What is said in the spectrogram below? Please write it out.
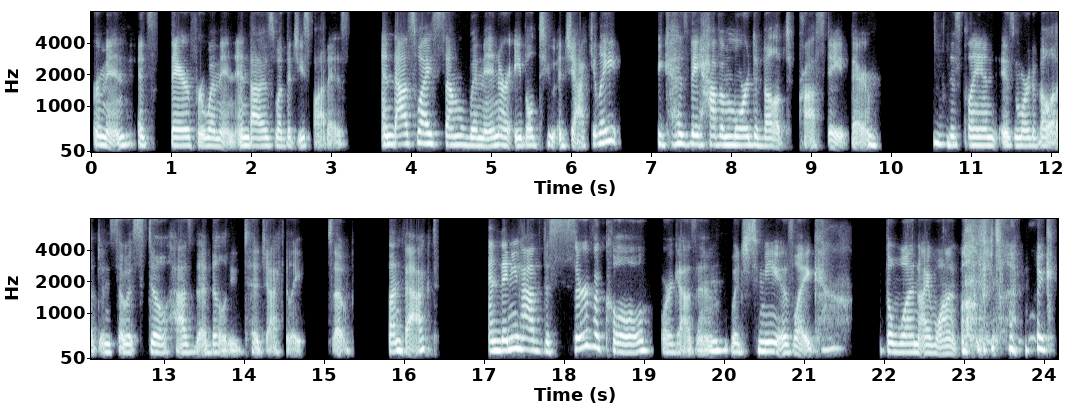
for men. It's there for women. And that is what the G spot is. And that's why some women are able to ejaculate because they have a more developed prostate there. Mm-hmm. This gland is more developed. And so it still has the ability to ejaculate. So Fun fact. And then you have the cervical orgasm, which to me is like the one I want all the time. Like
